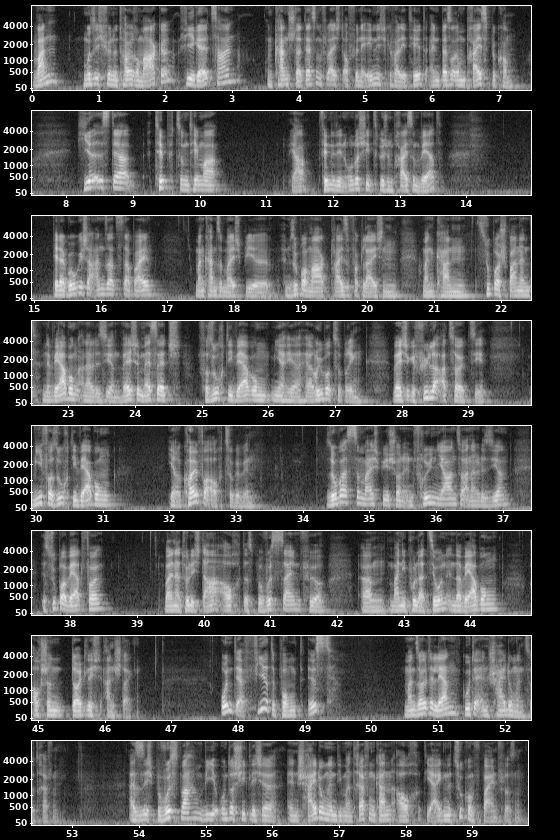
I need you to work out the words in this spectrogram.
Wann muss ich für eine teure Marke viel Geld zahlen und kann stattdessen vielleicht auch für eine ähnliche Qualität einen besseren Preis bekommen? Hier ist der Tipp zum Thema, ja, finde den Unterschied zwischen Preis und Wert. Pädagogischer Ansatz dabei, man kann zum Beispiel im Supermarkt Preise vergleichen, man kann super spannend eine Werbung analysieren. Welche Message versucht die Werbung mir hier herüberzubringen? Welche Gefühle erzeugt sie? Wie versucht die Werbung ihre Käufer auch zu gewinnen? Sowas zum Beispiel schon in frühen Jahren zu analysieren, ist super wertvoll, weil natürlich da auch das Bewusstsein für ähm, Manipulation in der Werbung auch schon deutlich ansteigt. Und der vierte Punkt ist, man sollte lernen, gute Entscheidungen zu treffen. Also sich bewusst machen, wie unterschiedliche Entscheidungen, die man treffen kann, auch die eigene Zukunft beeinflussen.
